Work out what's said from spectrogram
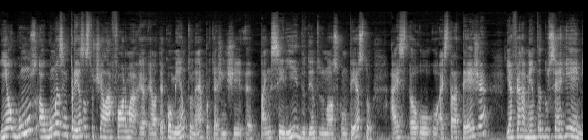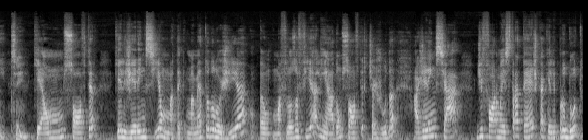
em alguns, algumas empresas tu tinha lá a forma, eu, eu até comento, né, porque a gente está eh, inserido dentro do nosso contexto, a, o, a estratégia e a ferramenta do CRM, Sim. que é um software que ele gerencia uma, uma metodologia, uma filosofia alinhada a um software que te ajuda a gerenciar de forma estratégica aquele produto,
